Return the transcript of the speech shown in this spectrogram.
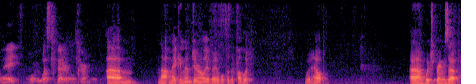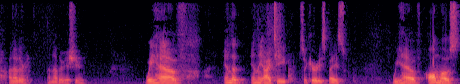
away, or what's the better alternative? Um, not making them generally available to the public would help. Uh, which brings up another another issue. We have in the in the IT security space, we have almost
